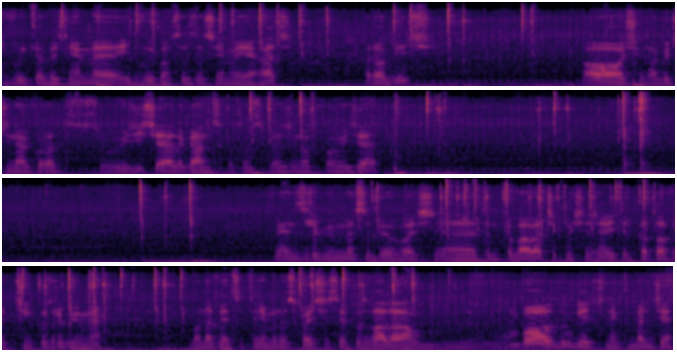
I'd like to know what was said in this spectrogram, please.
Dwójkę weźmiemy i dwójką sobie zaczniemy jechać robić. O, 8 na godzinę akurat. Widzicie elegancko tą sprężynówką idzie. Więc zrobimy sobie właśnie ten kawałeczek. Myślę, że i tylko to w odcinku zrobimy. Bo na więcej to nie będę słuchajcie sobie pozwalał. Bo długi odcinek będzie.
